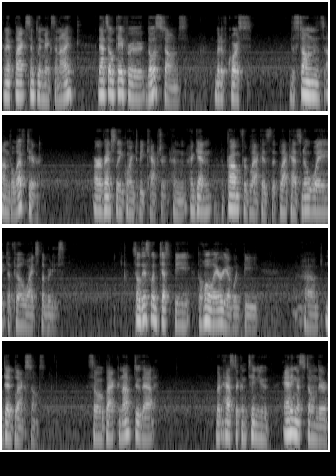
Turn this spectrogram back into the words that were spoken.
And if black simply makes an eye, that's okay for those stones. But of course, the stones on the left here are eventually going to be captured. And again, the problem for black is that black has no way to fill white's liberties. So this would just be, the whole area would be uh, dead black stones. So black cannot do that, but has to continue adding a stone there.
